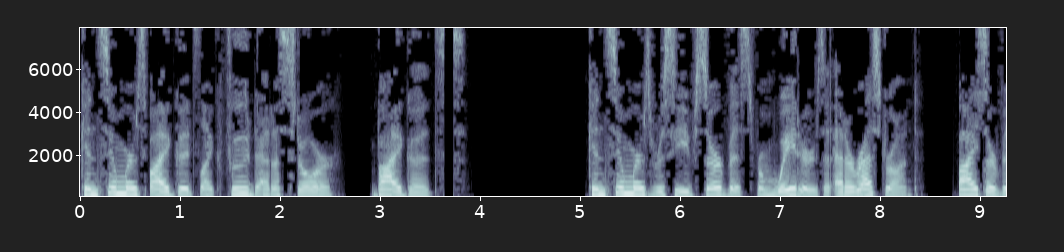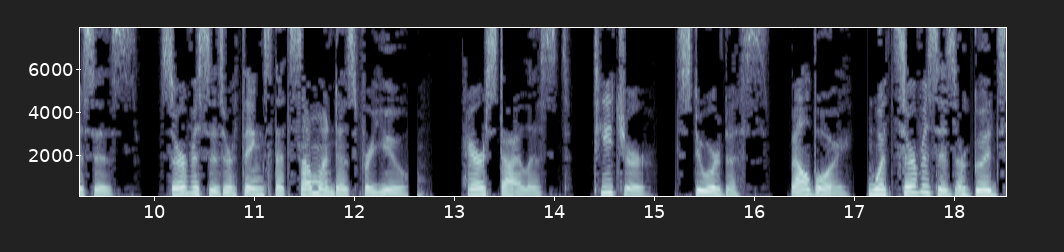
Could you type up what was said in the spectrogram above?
Consumers buy goods like food at a store. Buy goods. Consumers receive service from waiters at a restaurant. Buy services. Services are things that someone does for you. Hairstylist, teacher, stewardess, bellboy. What services or goods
